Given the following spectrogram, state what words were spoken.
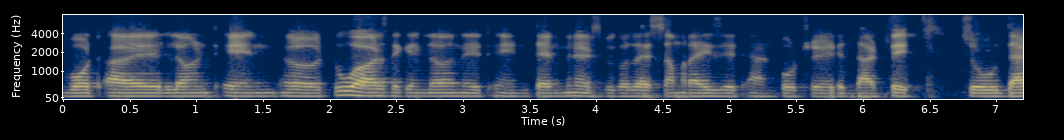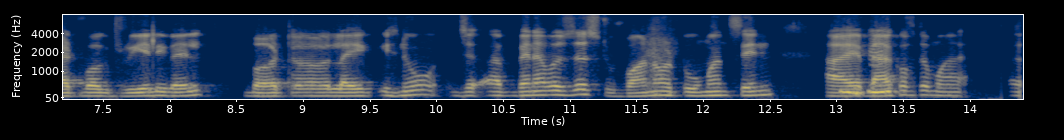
what I learned in uh, two hours, they can learn it in 10 minutes because I summarize it and portray it in that way. So that worked really well. But uh, like, you know, j- uh, when I was just one or two months in, I back Mhm. of the mind, uh,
